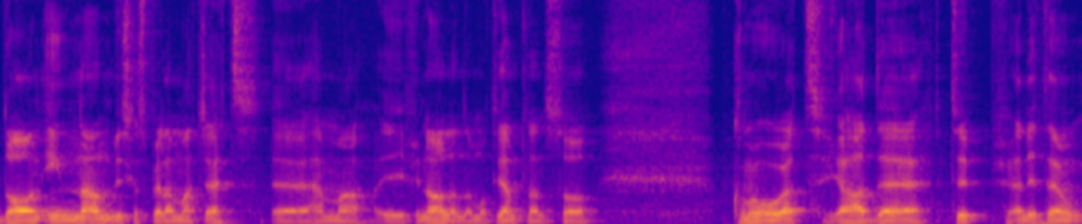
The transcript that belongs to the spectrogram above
dagen innan vi ska spela match 1 eh, hemma i finalen då mot Jämtland så kommer ihåg att jag hade typ en liten,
